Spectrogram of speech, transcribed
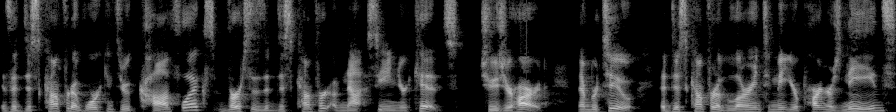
is the discomfort of working through conflicts versus the discomfort of not seeing your kids. Choose your hard. Number two, the discomfort of learning to meet your partner's needs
